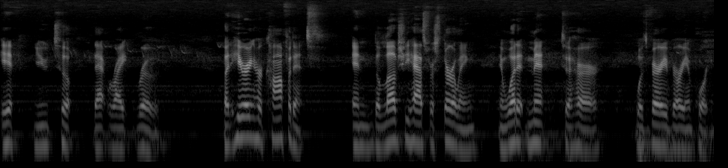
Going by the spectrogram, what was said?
if you took that right road. But hearing her confidence and the love she has for Sterling and what it meant to her was very, very important.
